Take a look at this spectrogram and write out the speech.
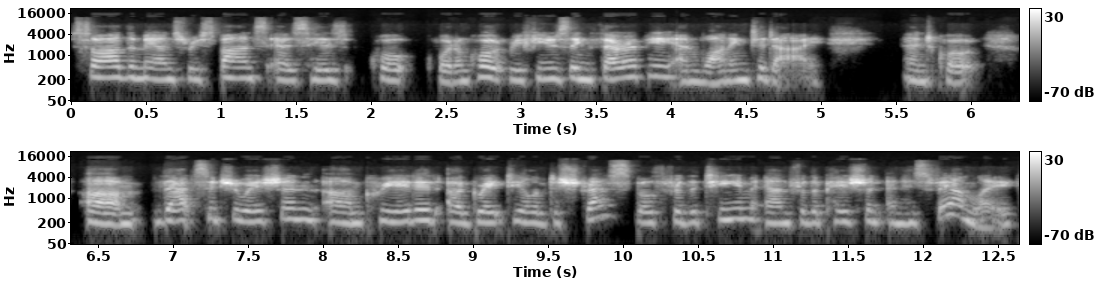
saw the man's response as his quote, quote unquote, refusing therapy and wanting to die end quote. Um, that situation um, created a great deal of distress, both for the team and for the patient and his family,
